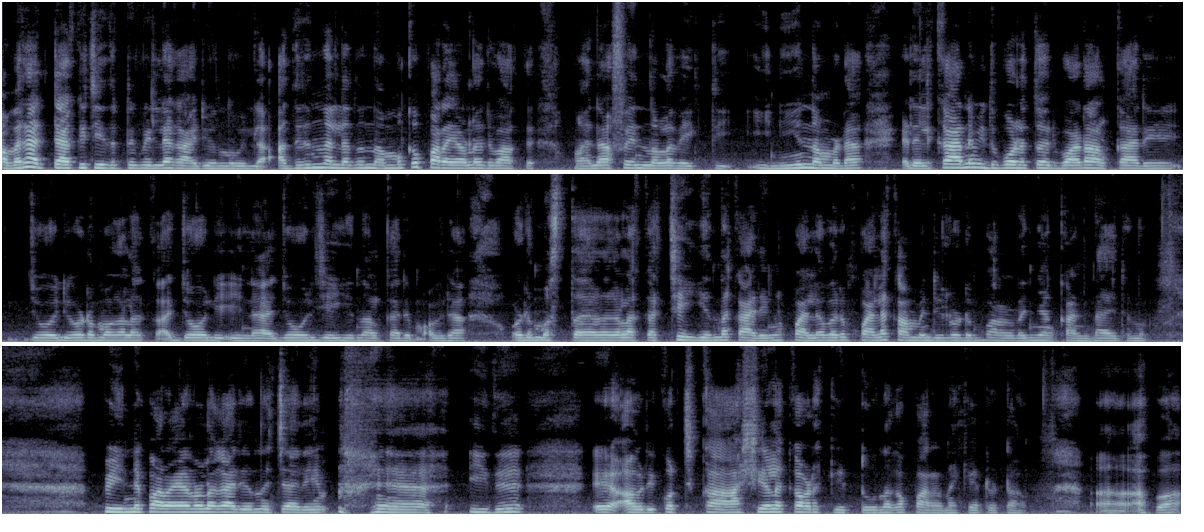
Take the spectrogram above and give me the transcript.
അവരെ അറ്റാക്ക് ചെയ്തിട്ട് വലിയ കാര്യമൊന്നുമില്ല. അതിലും നല്ലത് നമുക്ക് പറയാനുള്ള ഒരു വാക്ക് മനാഫ് എന്നുള്ള വ്യക്തി. ഇനിയും നമ്മുടെ ഇടയിൽ കാരണം ഇതുപോലത്തെ ഒരുപാട് ആൾക്കാർ ജോലി ഉടമകളൊക്കെ ജോലി ജോലി ചെയ്യുന്ന ആൾക്കാരും അവർ ഉടമസ്ഥകളൊക്കെ ചെയ്യുന്ന കാര്യങ്ങൾ പലവരും പല കമന്റിലൂടെയും പറയണം ഞാൻ കണ്ടായിരുന്നു. പിന്നെ പറയാനുള്ള കാര്യം എന്ന് വെച്ചാൽ ഇത് അവർ കുറച്ച് കാശികളൊക്കെ അവിടെ കിട്ടും എന്നൊക്കെ പറയണ കേട്ടോ അപ്പോൾ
